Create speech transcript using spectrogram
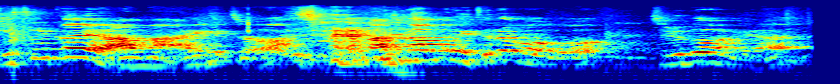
있을 거예요 아마 알겠죠? 자, 마지막 곡이 들어보고 즐거우면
